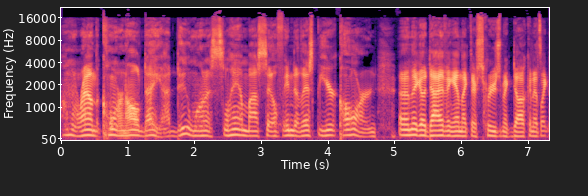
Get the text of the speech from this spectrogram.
I'm around the corn all day. I do want to slam myself into this here corn. And then they go diving in like they're Scrooge McDuck, and it's like,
